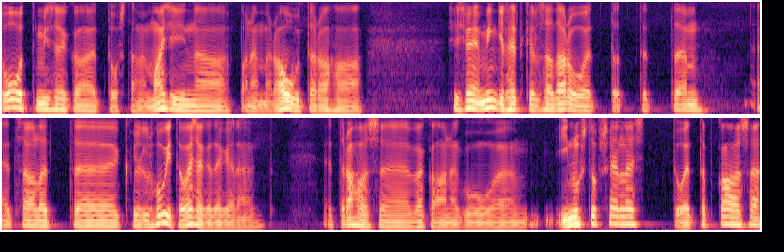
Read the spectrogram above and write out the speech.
tootmisega, et ostame masina, paneme rauda raha, siis mingil hetkel saad aru, et, et, et ähm, et sa oled äh, küll huvitava asjaga tegelenud, et rahvas väga nagu innustub sellest, toetab kaasa,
